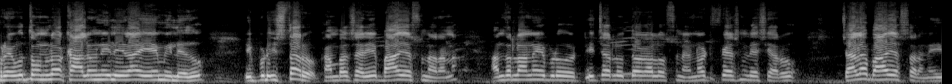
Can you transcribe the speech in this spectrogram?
ప్రభుత్వంలో కాలనీలు ఇలా ఏమీ లేదు. ఇప్పుడు ఇస్తారు కంపల్సరీ. బాగా చేస్తున్నారు అన్న అందులోనే ఇప్పుడు టీచర్లు ఉద్యోగాలు వస్తున్నాయి. నోటిఫికేషన్లు వేసారు. చాలా బాగా చేస్తారన్న ఈ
